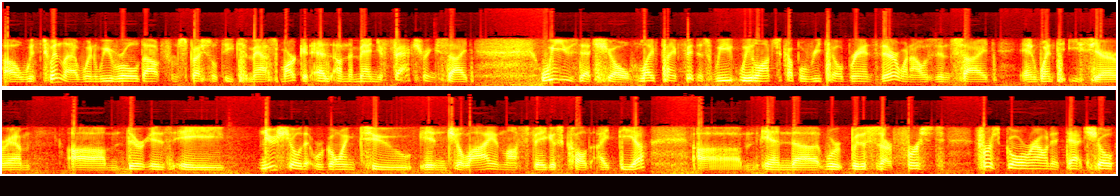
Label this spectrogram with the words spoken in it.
uh, with Twinlab when we rolled out from specialty to mass market. As on the manufacturing side, we use that show, Lifetime Fitness. We we launched a couple retail brands there when I was inside and went to ECRM. Um, there is a new show that we're going to in July in Las Vegas called Idea, um, and uh, we're, this is our first first go around at that show.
